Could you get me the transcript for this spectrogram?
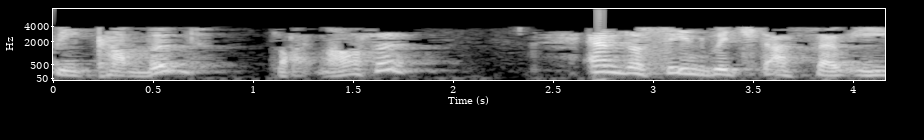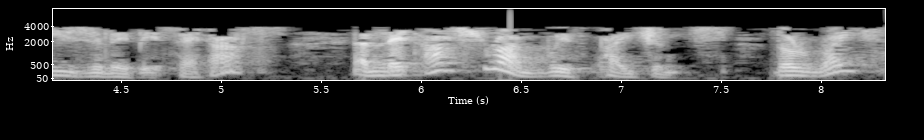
be cumbered, like Martha. And the sin which does so easily beset us, and let us run with patience the race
